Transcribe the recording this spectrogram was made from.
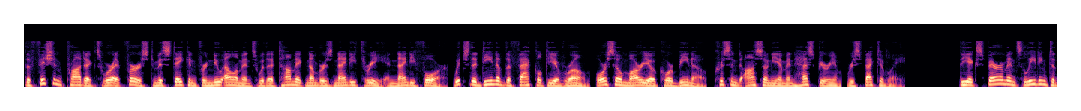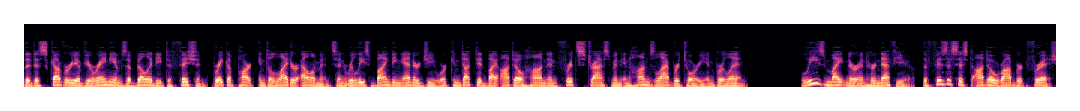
The fission products were at first mistaken for new elements with atomic numbers 93 and 94, which the dean of the Faculty of Rome, Orso Mario Corbino, christened ausonium and hesperium, respectively. The experiments leading to the discovery of uranium's ability to fission break apart into lighter elements and release binding energy were conducted by Otto Hahn and Fritz Strassmann in Hahn's laboratory in Berlin. Lise Meitner and her nephew, the physicist Otto Robert Frisch,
